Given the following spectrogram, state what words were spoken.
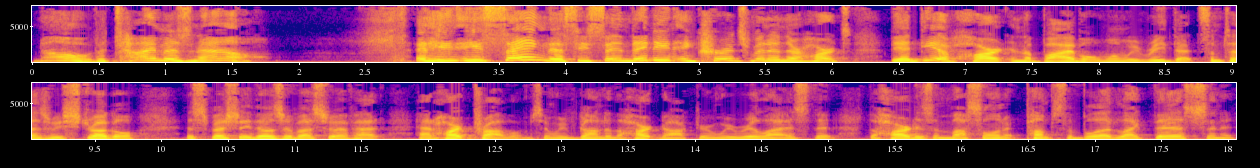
No, the time is now. And he, he's saying this, he's saying they need encouragement in their hearts. The idea of heart in the Bible, when we read that, sometimes we struggle, especially those of us who have had, had heart problems and we've gone to the heart doctor and we realize that the heart is a muscle and it pumps the blood like this and it,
